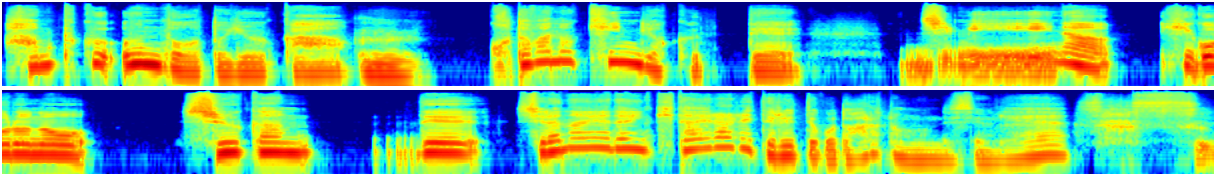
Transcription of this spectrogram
反復運動というかうん。言葉の筋力って地味な日頃の習慣で知らない間に鍛えられてるってことあると思うんですよね。さす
